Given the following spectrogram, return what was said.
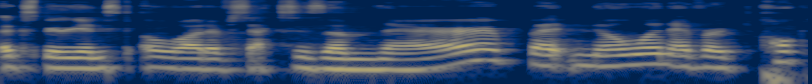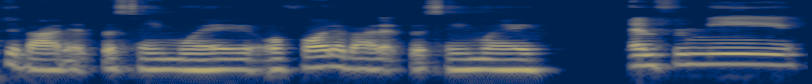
experienced a lot of sexism there, but no one ever talked about it the same way or thought about it the same way. And for me,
